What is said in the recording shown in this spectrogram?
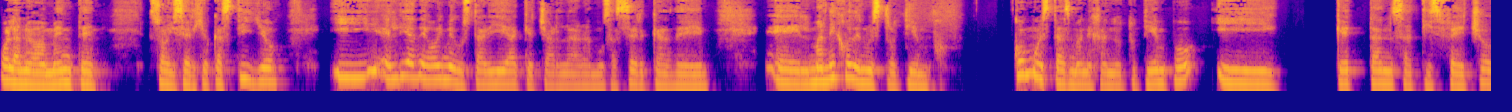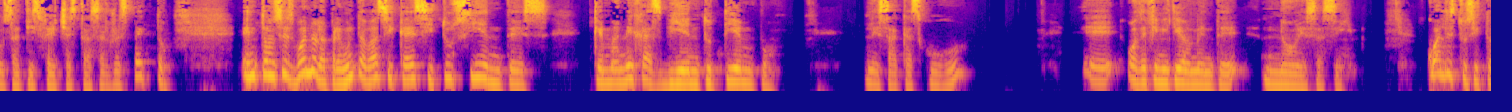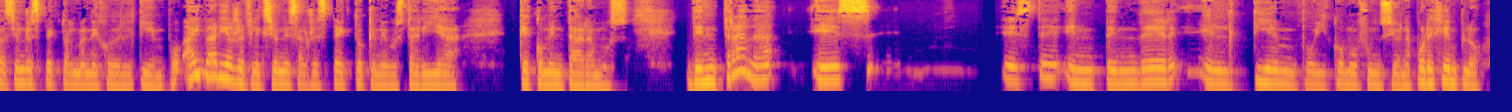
Hola nuevamente, soy Sergio Castillo y el día de hoy me gustaría que charláramos acerca de el manejo de nuestro tiempo. ¿Cómo estás manejando tu tiempo y qué tan satisfecho o satisfecha estás al respecto? Entonces, bueno, la pregunta básica es si tú sientes que manejas bien tu tiempo, ¿le sacas jugo? Eh, o definitivamente no es así. ¿Cuál es tu situación respecto al manejo del tiempo? Hay varias reflexiones al respecto que me gustaría que comentáramos. De entrada es este entender el tiempo y cómo funciona. Por ejemplo,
